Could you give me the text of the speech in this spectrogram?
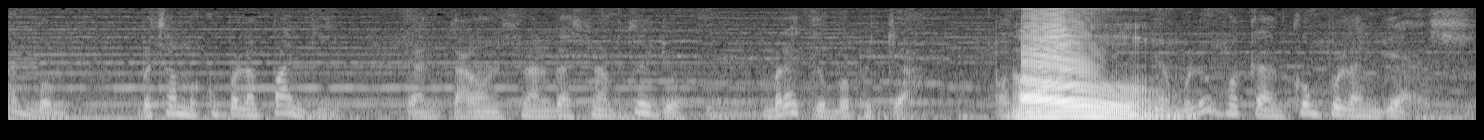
album bersama kumpulan Panji dan tahun 1997 mereka berpecah. Oh. Yang merupakan kumpulan Gas.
